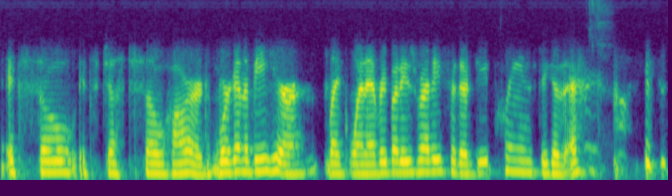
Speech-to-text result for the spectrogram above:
It's so it's just so hard. We're going to be here like when everybody's ready for their deep cleans because everybody's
